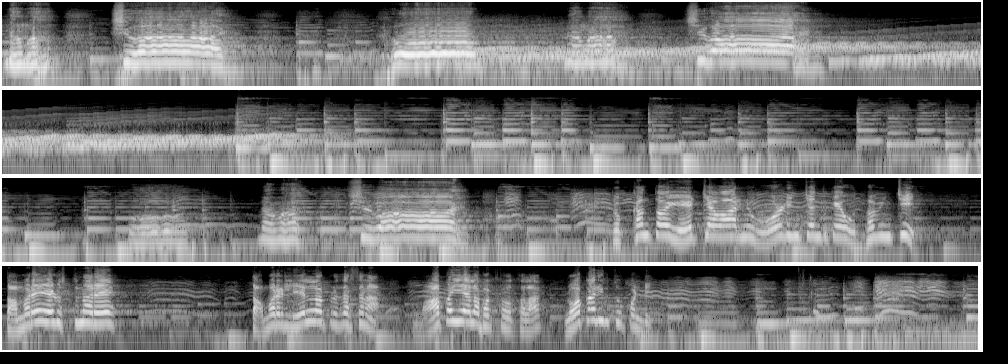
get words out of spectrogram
నమ శివాయ. ఓ నమ శివాయ నమ దుఃఖంతో ఏడ్చేవారిని ఓడించేందుకే ఉద్భవించి తమరే ఏడుస్తున్నారే? తమరి లీలల ప్రదర్శన మాపై ఎలా భక్తవత్సల లోకానికి చూపండి.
